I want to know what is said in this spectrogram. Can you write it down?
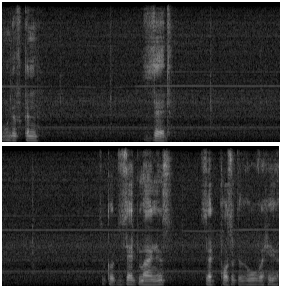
I wonder if I can Z. So we've got Z minus, Z positive over here.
